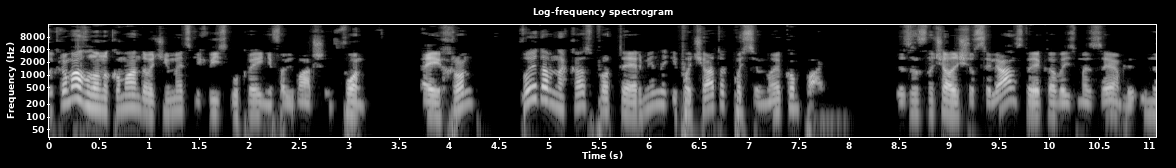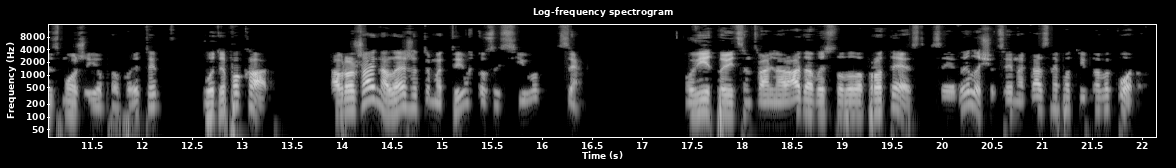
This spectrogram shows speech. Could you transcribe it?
Зокрема, головнокомандувач німецьких військ в Україні фельдмаршал фон Ейхрон видав наказ про терміни і початок посівної кампанії, де зазначали, що селянство, яке візьме землю і не зможе її обробити, буде покарано, а врожай належатиме тим, хто засів землю. У відповідь Центральна Рада висловила протест і заявила, що цей наказ не потрібно виконувати.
